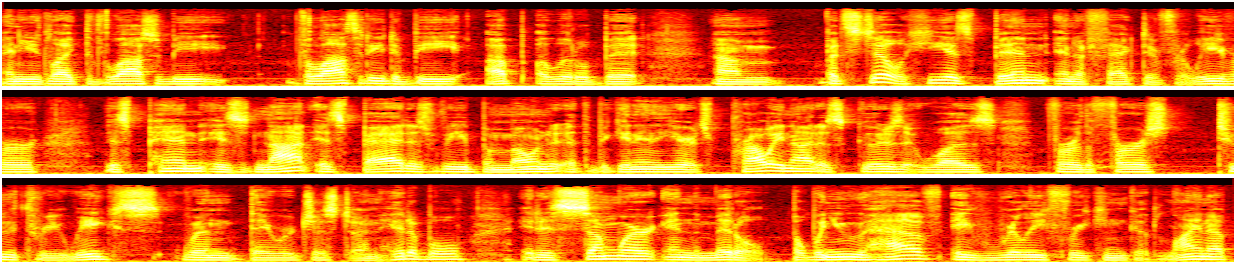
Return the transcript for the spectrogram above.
and you'd like the velocity velocity to be up a little bit. Um, but still, he has been an effective reliever. This pen is not as bad as we bemoaned it at the beginning of the year. It's probably not as good as it was for the first two, three weeks when they were just unhittable. It is somewhere in the middle. But when you have a really freaking good lineup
